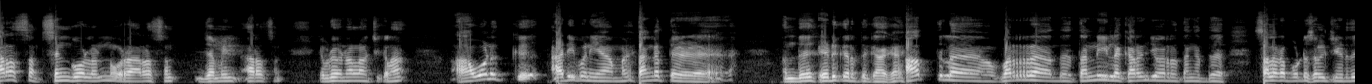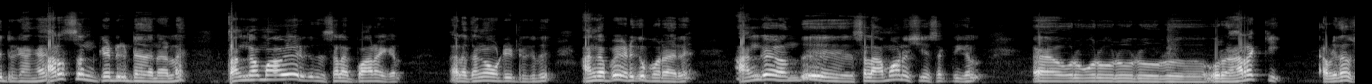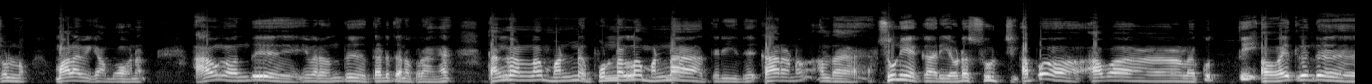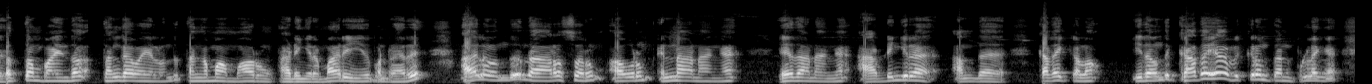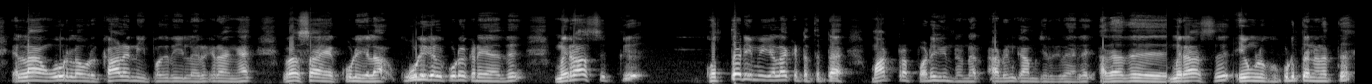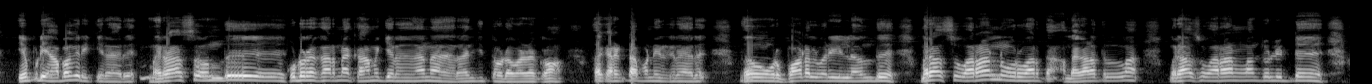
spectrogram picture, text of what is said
அரசன் செங்கோலன் ஒரு அரசன் ஜமீன் அரசன் எப்படி வேணாலும் வச்சுக்கலாம். அவனுக்கு அடிபணியாமல் தங்கத்தை வந்து எடுக்கிறதுக்காக ஆற்றுல வர்ற அந்த தண்ணியில் கரைஞ்சி வர்ற தங்கத்தை சலடை போட்டு சலிச்சு எடுத்துகிட்டு இருக்காங்க. அரசன் கேட்டுக்கிட்டதுனால தங்கமாகவே இருக்குது சில பாறைகள். அதில் தங்கம் ஒட்டிகிட்டு இருக்குது. அங்கே போய் எடுக்க போகிறாரு அங்கே வந்து சில அமானுஷ்ய சக்திகள் ஒரு ஒரு ஒரு ஒரு ஒரு ஒரு அரக்கி அப்படி தான் சொல்லணும். மாளவிகா மோகனன். அவங்க வந்து இவரை வந்து தடுத்து அனுப்புகிறாங்க தங்கம்லாம் மண் பொண்ணெல்லாம் மண்ணாக தெரியுது. காரணம் அந்த சூனியக்காரியோட சூழ்ச்சி. அப்போது அவளை குத்தி அவள் வயிற்றுலேருந்து ரத்தம் பாய்ந்தா தங்க வயல் வந்து தங்கமாக மாறும் அப்படிங்கிற மாதிரி இது பண்ணுறாரு அதில் வந்து இந்த அரசரும் அவரும் என்ன ஆனாங்க ஏதானாங்க அப்படிங்கிற அந்த கதைக்களம் இதை வந்து கதையாக விக்ரம் தன் பிள்ளைங்க எல்லாம் ஊரில் ஒரு காலனி பகுதியில் இருக்கிறாங்க. விவசாய கூலிகளாக கூலிகள் கூட கிடையாது. மிராசுக்கு கொத்தடிமைகளாக கிட்டத்தட்ட மாற்றப்படுகின்றனர் அப்படின்னு காமிச்சிருக்கிறாரு. அதாவது மிராசு இவங்களுக்கு கொடுத்த நிலத்தை எப்படி அபகரிக்கிறாரு? மிராசை வந்து குடுறக்காரனாக காமிக்கிறது தானே ரஞ்சித்தோட வழக்கம். அதை கரெக்டாக பண்ணியிருக்கிறாரு அதுவும் ஒரு பாடல் வரியில் வந்து மிராசு வரான்னு ஒரு வார்த்தை. அந்த காலத்துலலாம் மிராசு வரான்லாம் சொல்லிட்டு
